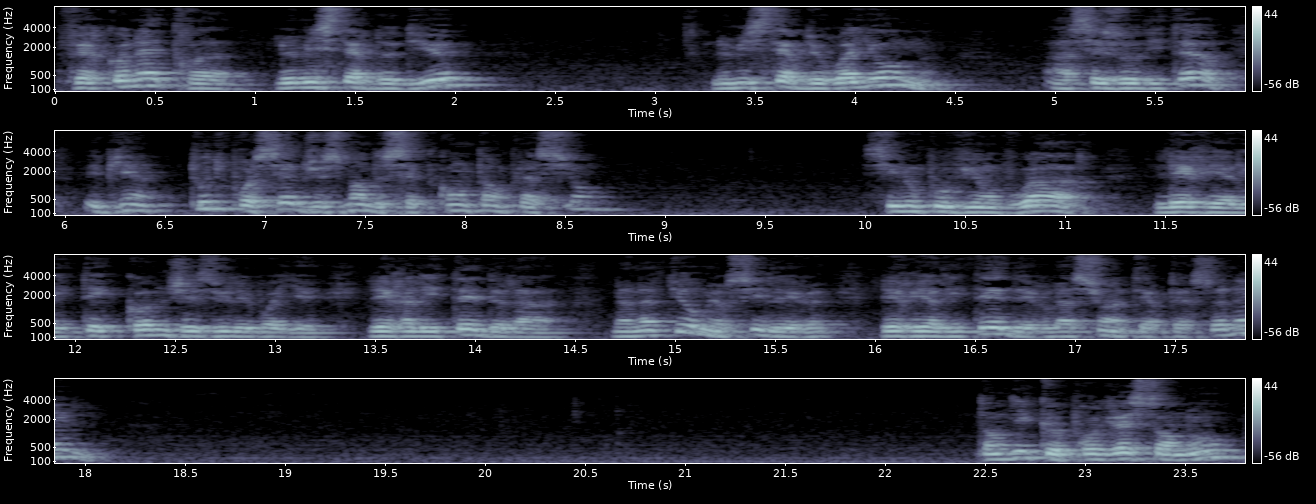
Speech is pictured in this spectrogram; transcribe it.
faire connaître le mystère de Dieu, le mystère du royaume à ses auditeurs, eh bien, tout procède justement de cette contemplation si nous pouvions voir les réalités comme Jésus les voyait, les réalités de la, nature, mais aussi les réalités des relations interpersonnelles. Tandis que progresse en nous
